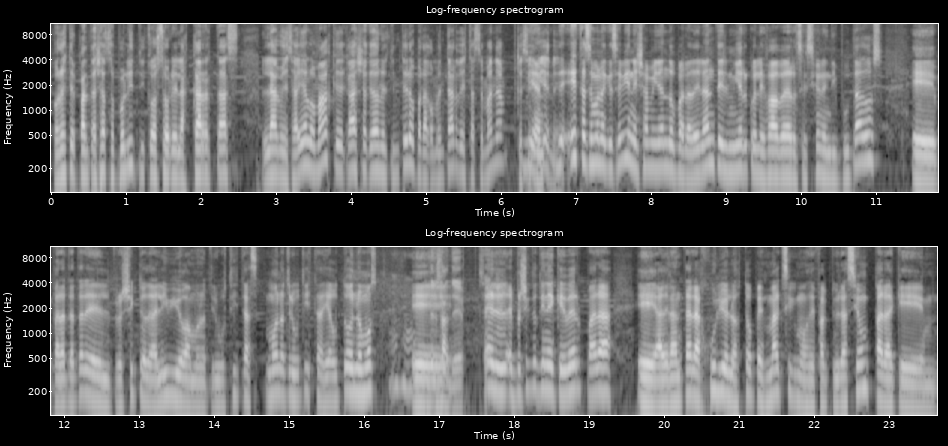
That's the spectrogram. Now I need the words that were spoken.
con este pantallazo político sobre las cartas la mesa. ¿Hay algo más que haya quedado en el tintero para comentar de esta semana que se viene? esta semana que se viene, ya mirando para adelante, el miércoles va a haber sesión en diputados eh, para tratar el proyecto de alivio a monotributistas, monotributistas y autónomos. Ujú. Eh, Interesante. ¿eh? Sí. El, el proyecto tiene que ver para eh, adelantar a julio los topes máximos de facturación para que mm,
